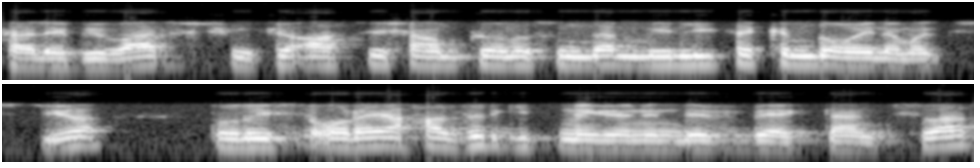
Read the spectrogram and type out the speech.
talebi var. Çünkü Asya Şampiyonası'nda milli takımda oynamak istiyor. Dolayısıyla oraya hazır gitme yönünde bir beklentisi var.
